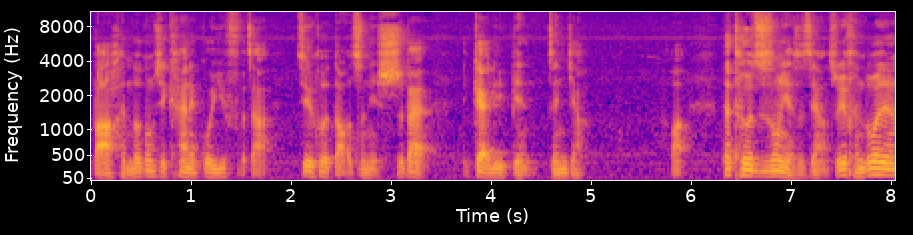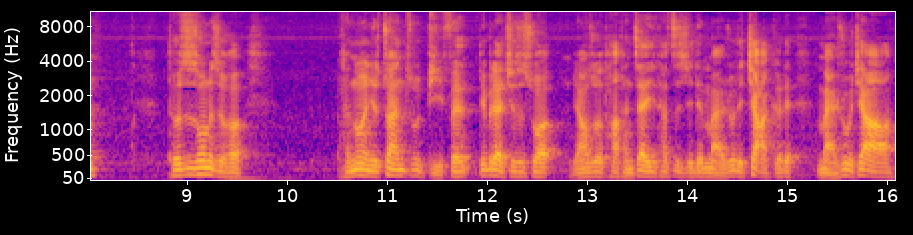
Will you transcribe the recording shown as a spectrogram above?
把很多东西看得过于复杂，最后导致你失败概率变增加，好吧？在投资中也是这样，所以很多人投资中的时候，很多人就专注比分，对不对？就是说，比方说他很在意他自己的买入的价格的买入价啊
